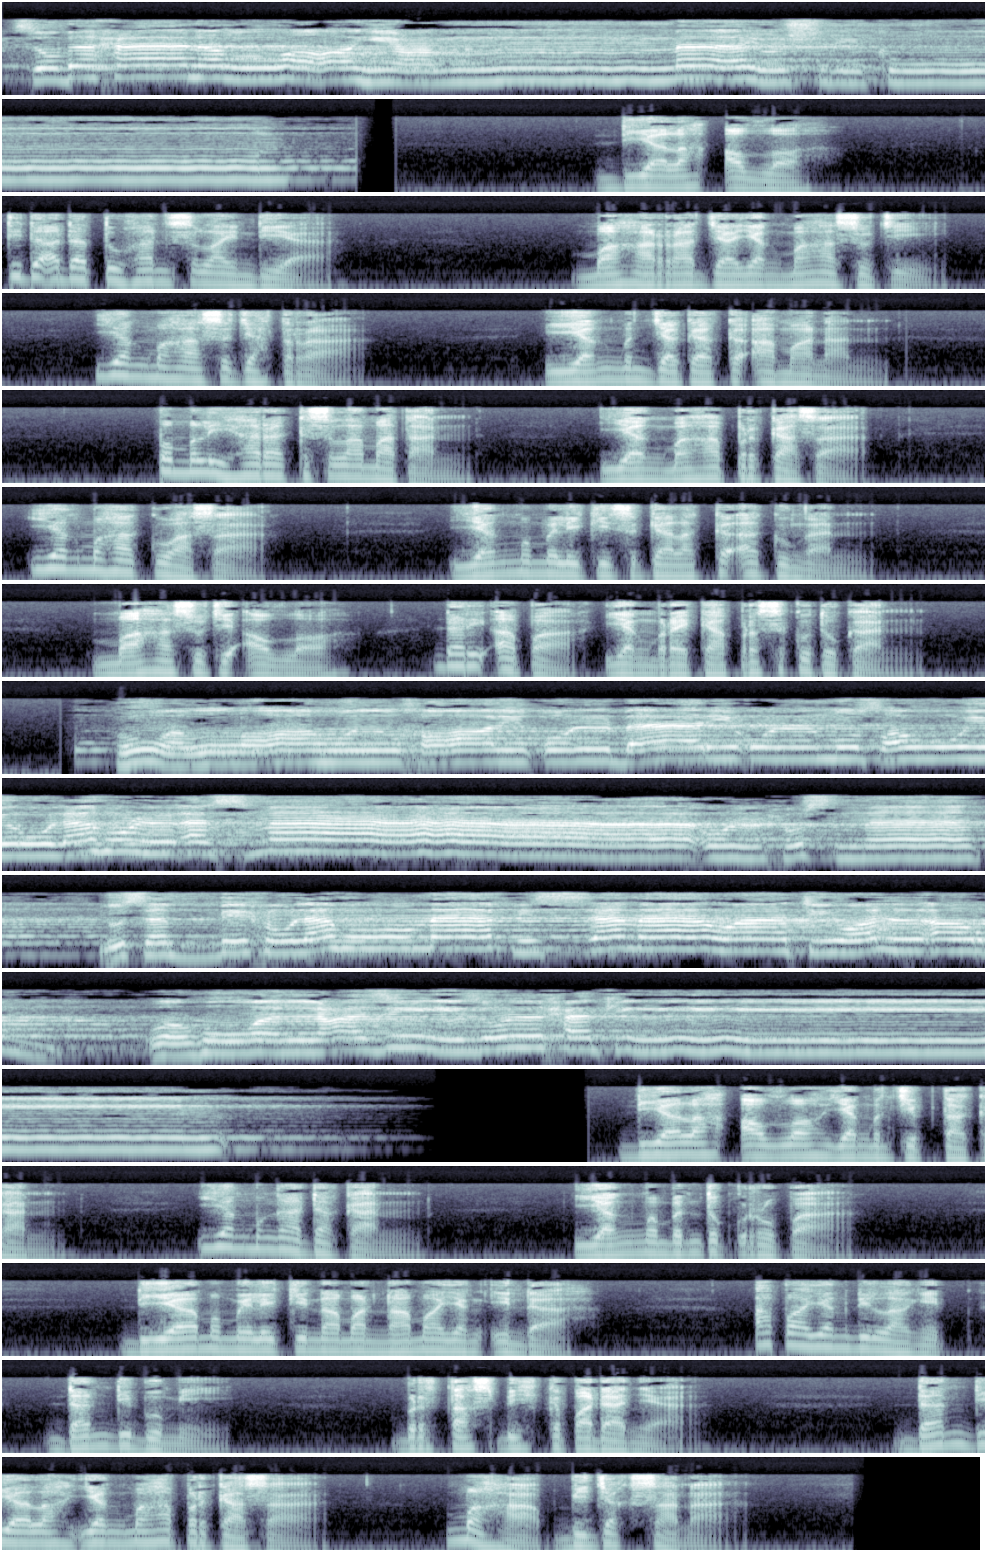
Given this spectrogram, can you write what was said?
Subhanallah amma yushrikun Dialah Allah, tidak ada Tuhan selain Dia. Maha Raja yang Maha Suci, yang Maha Sejahtera, yang menjaga keamanan, pemelihara keselamatan, yang Maha Perkasa, yang Maha Kuasa, yang memiliki segala keagungan. Maha Suci Allah dari apa yang mereka persekutukan. هو الله الخالق البارئ المصور له الأسماء الحسنى يسبح له ما في السماوات والأرض وهو العزيز الحكيم Dialah Allah yang menciptakan, yang mengadakan, yang membentuk rupa. Dia memiliki nama-nama yang indah. Apa yang di langit dan di bumi bertasbih kepadanya. Dan dialah yang maha perkasa, maha bijaksana.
